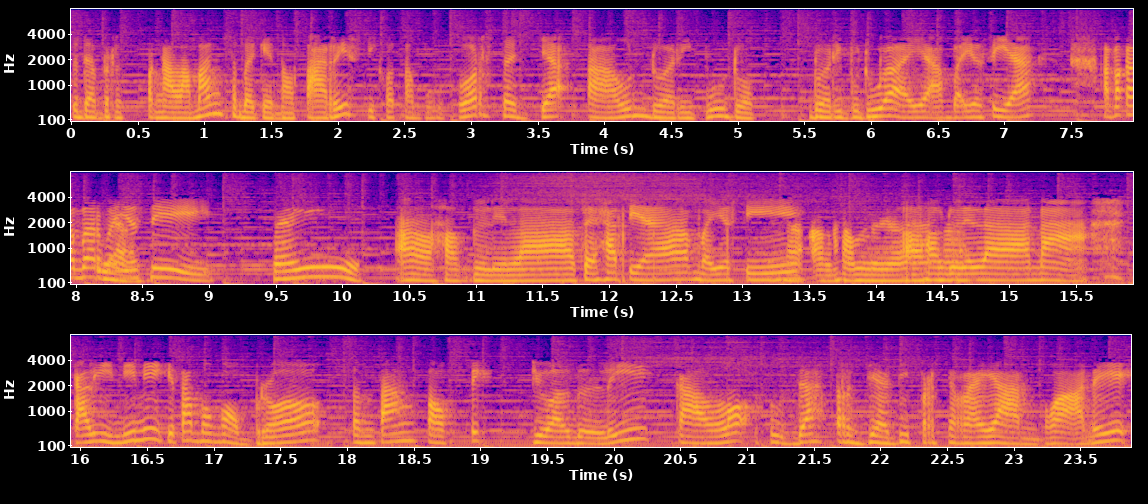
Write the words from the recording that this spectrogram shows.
Sudah berpengalaman sebagai notaris di Kota Bogor sejak tahun 2002 ya, Mbak Yosi ya. Apa kabar Mbak Ya. Yosi? Baik, Alhamdulillah, sehat ya Mbak Yosi. Nah, alhamdulillah. Alhamdulillah. Nah, kali ini nih kita mau ngobrol tentang topik jual beli kalau sudah terjadi perceraian. Wah, ini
